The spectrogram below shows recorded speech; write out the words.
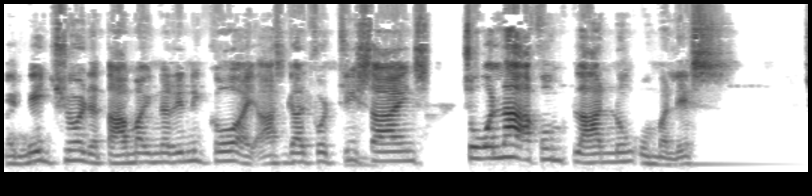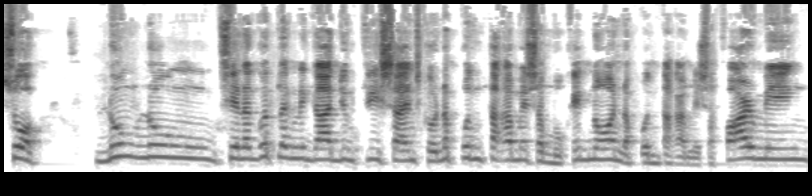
I made sure na tama yung narinig ko. I asked God for three signs. So wala akong planong umalis. So, nung, nung sinagot lang ni God yung three signs ko, napunta kami sa bukid noon, napunta kami sa farming,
